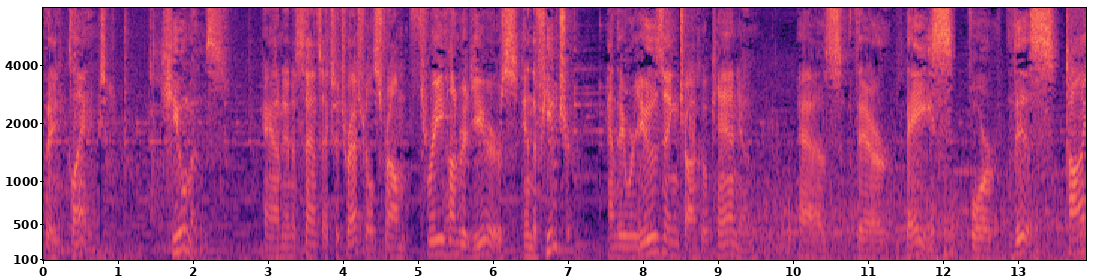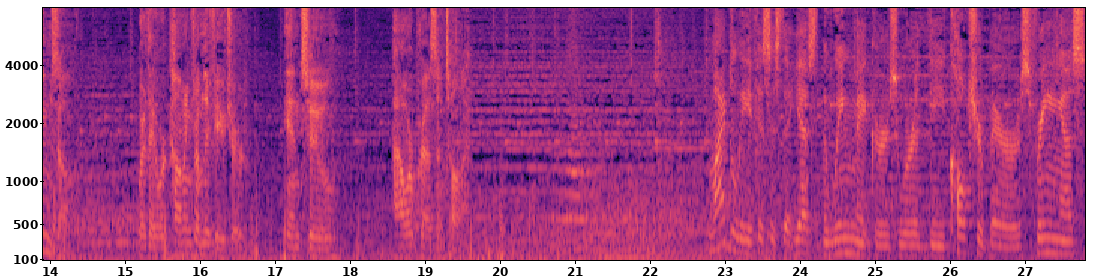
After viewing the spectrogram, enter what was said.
they claimed, humans and in a sense extraterrestrials from 300 years in the future. And they were using Chaco Canyon as their base for this time zone where they were coming from the future into our present time. My belief is, is that yes, the wing makers were the culture bearers, bringing us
